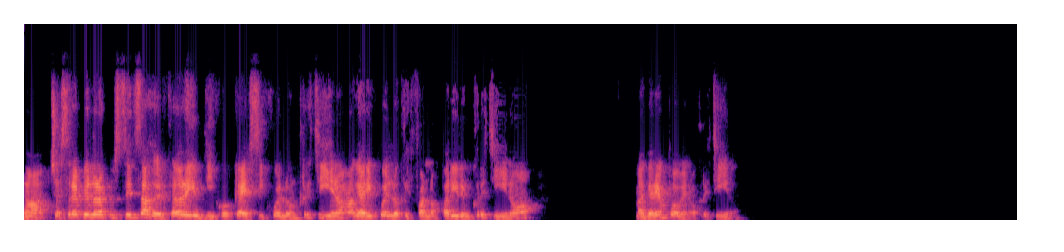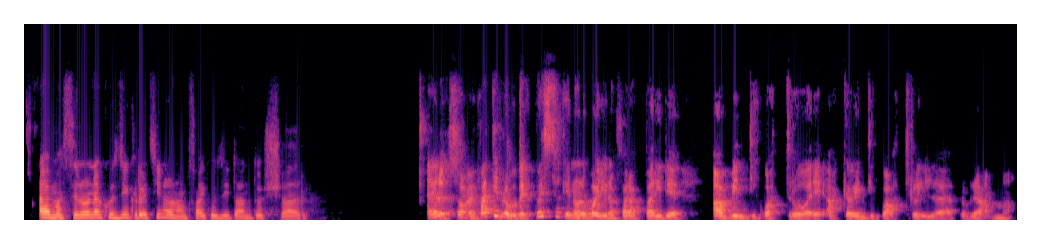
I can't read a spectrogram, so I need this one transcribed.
No? Cioè sarebbe allora più sensato, perché allora io dico, ok, sì, quello è un cretino, magari quello che fanno apparire un cretino, magari è un po' meno cretino. Eh, ma se non è così cretino non fai così tanto share. Eh, lo so, ma infatti è proprio per questo che non lo vogliono far apparire a 24 ore, H24 il programma.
